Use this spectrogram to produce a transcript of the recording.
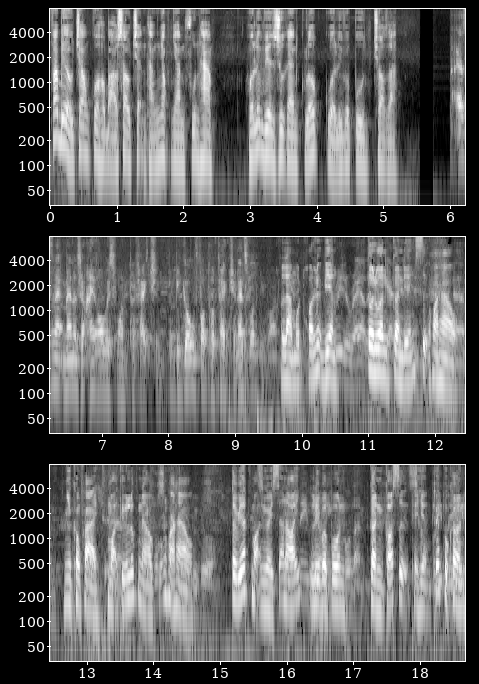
Phát biểu trong cuộc họp báo sau trận thắng nhọc nhằn Fulham, huấn luyện viên Jurgen Klopp của Liverpool cho rằng là một huấn luyện viên, tôi luôn cần đến sự hoàn hảo, nhưng không phải mọi thứ lúc nào cũng hoàn hảo. Tôi biết mọi người sẽ nói Liverpool cần có sự thể hiện thuyết phục hơn.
